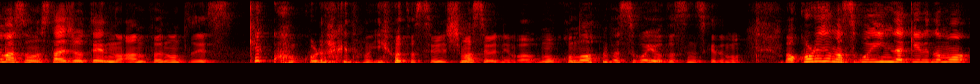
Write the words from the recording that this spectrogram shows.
まあそのスタジオ10のアンプの音です。結構これだけでもいい音しますよね。もうこのアンプすごい音するんですけども、まあ、これでもすごいいいんだけれども、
